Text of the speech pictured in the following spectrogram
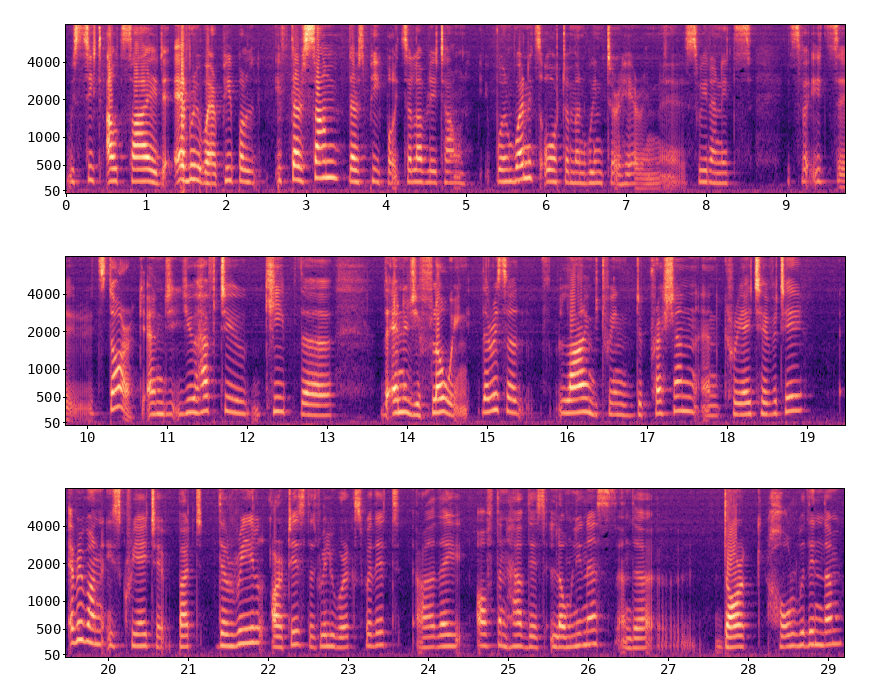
we sit outside everywhere. People, if there's sun, there's people. It's a lovely town. When when it's autumn and winter here in uh, Sweden, it's it's it's uh, it's dark, and you have to keep the the energy flowing. There is a line between depression and creativity. Everyone is creative, but the real artist that really works with it, uh, they often have this loneliness and the dark hole within them.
